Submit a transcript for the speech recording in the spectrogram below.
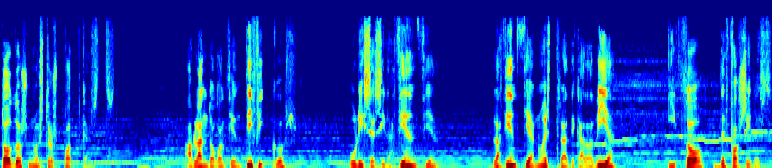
todos nuestros podcasts. Hablando con científicos, Ulises y la ciencia, la ciencia nuestra de cada día y Zoo de fósiles.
